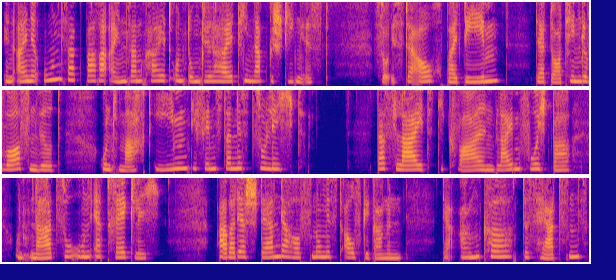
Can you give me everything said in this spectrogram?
in eine unsagbare Einsamkeit und Dunkelheit hinabgestiegen ist, so ist er auch bei dem, der dorthin geworfen wird, und macht ihm die Finsternis zu Licht. Das Leid, die Qualen bleiben furchtbar und nahezu unerträglich, aber der Stern der Hoffnung ist aufgegangen, der Anker des Herzens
